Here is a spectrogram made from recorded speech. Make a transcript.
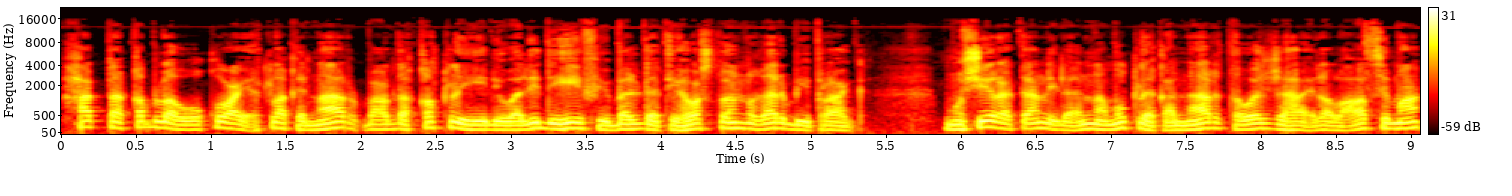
حتى قبل وقوع إطلاق النار بعد قتله لوالده في بلدة هوستون غرب براغ. مشيرة إلى أن مطلق النار توجه إلى العاصمة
